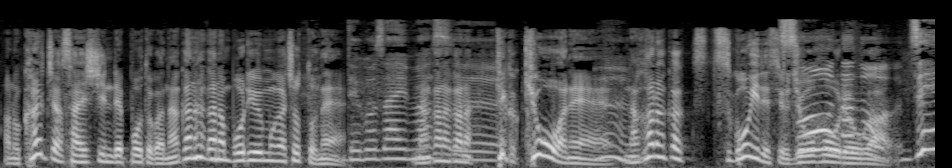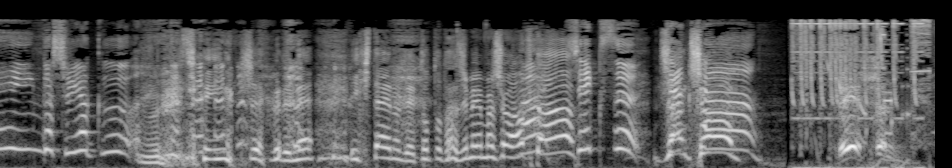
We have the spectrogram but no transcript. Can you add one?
あのカルチャー最新レポートがなかなかなボリュームがちょっとね、でございます。なかなかな、ていうか今日はね、うん。なかなかすごいですよ、情報量が。全員が主役。うん。全員が主役でね、行きたいので、とっとと始めましょう。アフター。はいシックス。ジャンクション.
